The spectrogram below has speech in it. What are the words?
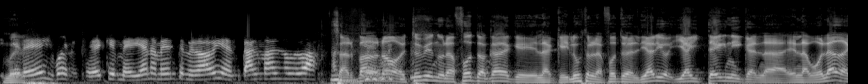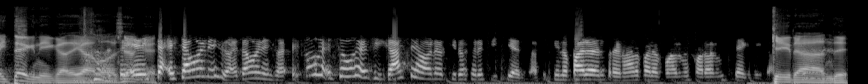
Y Bueno. quedé, y bueno, se ve que medianamente me va bien, tan mal no me va. Zarpado, no, estoy viendo una foto acá de que la que ilustra la foto del diario y hay técnica en la, en la volada, hay técnica, digamos. O sea que- está, en eso, estamos en eso. Somos, somos eficaces, ahora quiero ser eficiente, así que no paro de entrenar para poder mejorar mis técnicas. Qué grande.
